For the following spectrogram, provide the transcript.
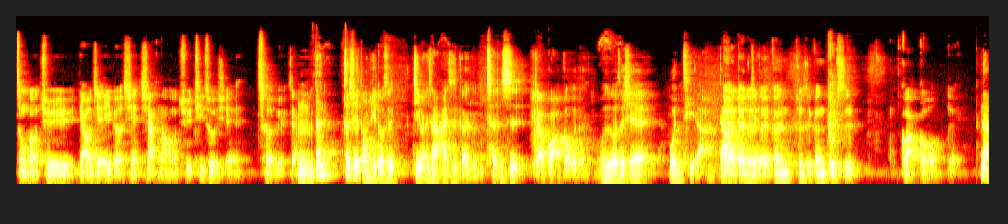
怎么去了解一个现象，然后去提出一些策略，这样。嗯，但这些东西都是基本上还是跟城市比较挂钩的，我是说这些问题啦，大家看见的对对对对，跟就是跟都市挂钩，对。那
